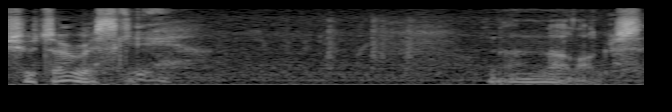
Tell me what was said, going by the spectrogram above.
Shoots are risky. No, no longer safe.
